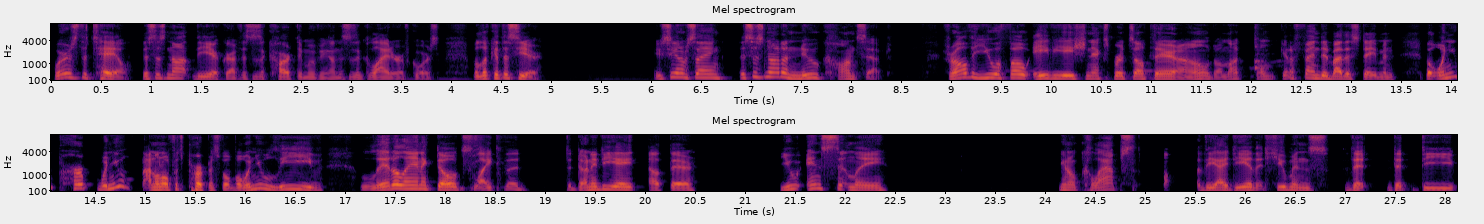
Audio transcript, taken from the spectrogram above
Where's the tail? This is not the aircraft. This is a cart they're moving on. This is a glider, of course. But look at this here. You see what I'm saying? This is not a new concept. For all the UFO aviation experts out there, don't, I'm not don't get offended by this statement. But when you when you I don't know if it's purposeful, but when you leave little anecdotes like the the Dunny D8 out there, you instantly you know collapse uh, the idea that humans that that the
